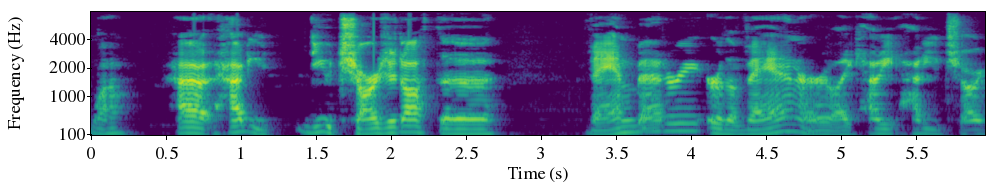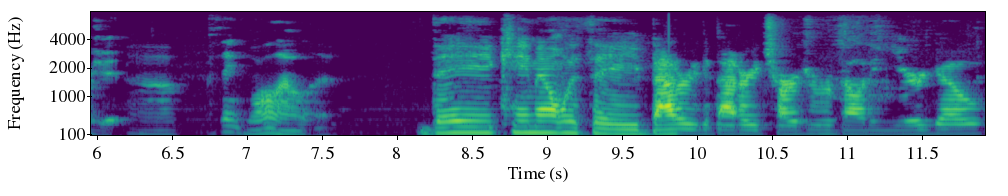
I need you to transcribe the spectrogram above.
Wow. How how do you do you charge it off the van battery or the van or like how do you how do you charge it? Uh, I think wall outlet. They came out with a battery to battery charger about a year ago.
